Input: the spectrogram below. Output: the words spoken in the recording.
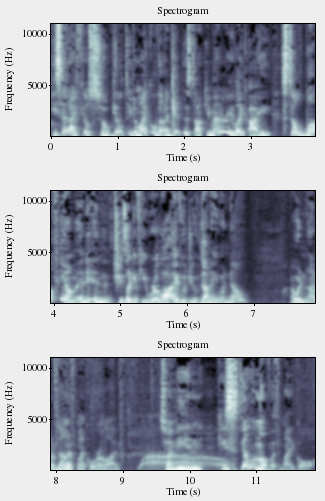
he said, I feel so guilty to Michael that I did this documentary. Like I still love him, and and she's like, if he were alive, would you have done it? He went, no. I would not have done it if Michael were alive. Wow. So I mean, he's still in love with Michael.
